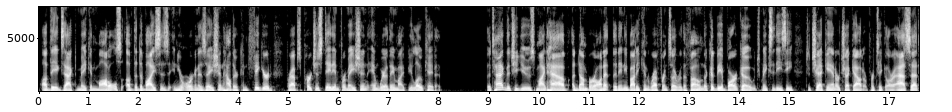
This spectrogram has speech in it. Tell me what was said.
of the exact make and models of the devices in your organization, how they're configured, perhaps purchase date information, and where they might be located. The tag that you use might have a number on it that anybody can reference over the phone. There could be a barcode, which makes it easy to check in or check out a particular asset.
